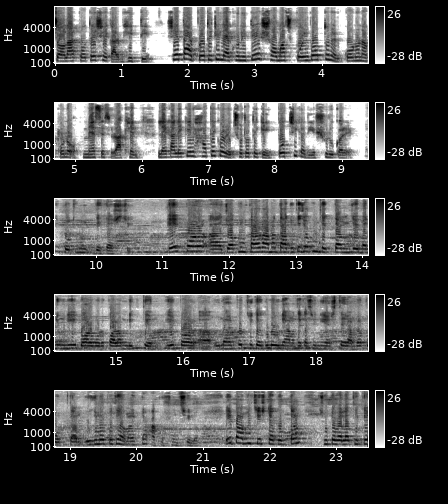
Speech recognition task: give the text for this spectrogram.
চলার পথে শেখার ভিত্তি। সে তার প্রতিটি লেখনীতে সমাজ পরিবর্তনের কোনো না কোনো মেসেজ রাখেন। লেখালেখির হাতে করে ছোট থেকেই পত্রিকা দিয়ে শুরু করে। প্রথম দেখে আসছি। এরপর যখন, কারণ আমার দাদুকে যখন দেখতাম যে মানে উনি বড় বড় কলাম লিখতেন, এরপর ওনার পত্রিকাগুলো উনি আমাদের কাছে নিয়ে আসতেন, আমরা পড়তাম, ওইগুলোর প্রতি আমার একটা আকর্ষণ ছিল। এরপর আমি চেষ্টা করতাম ছোটবেলা থেকে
